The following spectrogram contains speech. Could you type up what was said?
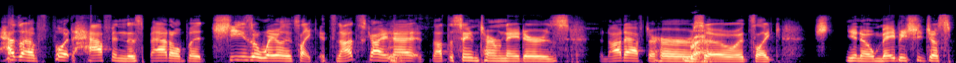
has a foot half in this battle, but she's aware that it's like it's not Skynet, it's not the same Terminators, they're not after her, Right. so it's like you know maybe she just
